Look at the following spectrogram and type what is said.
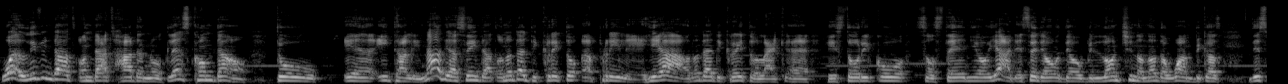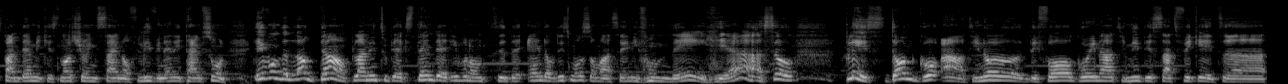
Well, leaving that on that harder note, let's come down to uh, Italy. Now they are saying that another decreto aprile, yeah, another decreto like uh, historico sostegno. Yeah, they said they'll, they'll be launching another one because this pandemic is not showing sign of leaving anytime soon. Even the lockdown planning to be extended even until the end of this month. Some are saying even May. Yeah, so please don't go out. You know before going out you need this certificate uh,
